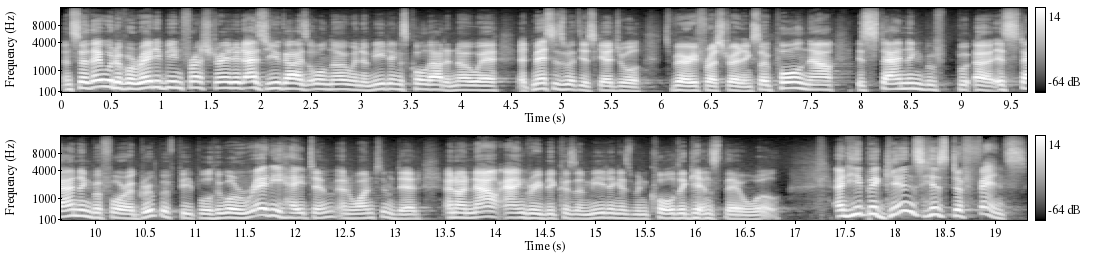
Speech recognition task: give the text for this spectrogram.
And so they would have already been frustrated. As you guys all know, when a meeting's called out of nowhere, it messes with your schedule. It's very frustrating. So Paul now is standing, uh, is standing before a group of people who already hate him and want him dead and are now angry because a meeting has been called against their will. And he begins his defense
